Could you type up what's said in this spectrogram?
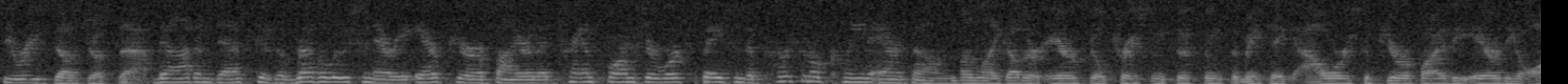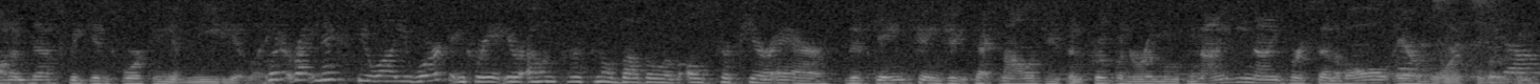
series does just that. The Atem Desk is a revolutionary air purifier that transforms your workspace into personal clean air zones. Unlike other air filtration systems that may take hours to purify the air, the Atem Desk begins working immediately. Put it right next to you while you work and create your own personal bubble of ultra-pure air. This game-changing technology has been proven to remove 99% of all airborne pollutants.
